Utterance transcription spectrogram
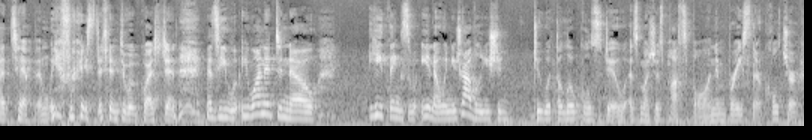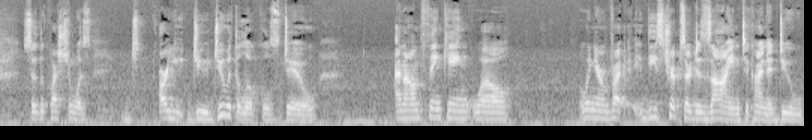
a tip, and we phrased it into a question because he he wanted to know. He thinks you know when you travel, you should do what the locals do as much as possible and embrace their culture. So the question was, are you do you do what the locals do? And I'm thinking, well, when you're invi- these trips are designed to kind of do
